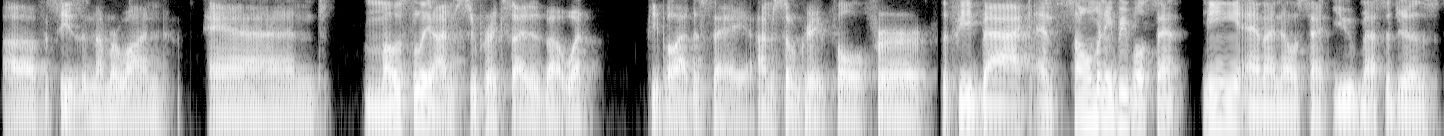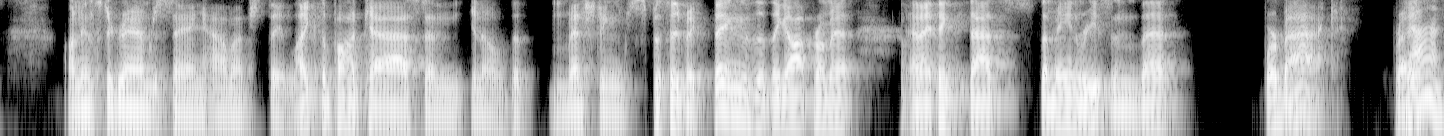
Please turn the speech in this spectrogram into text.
of season number one. And mostly, I'm super excited about what people had to say. I'm so grateful for the feedback. And so many people sent me, and I know sent you messages on Instagram just saying how much they like the podcast and, you know, the mentioning specific things that they got from it. And I think that's the main reason that we're back, right? Yeah.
